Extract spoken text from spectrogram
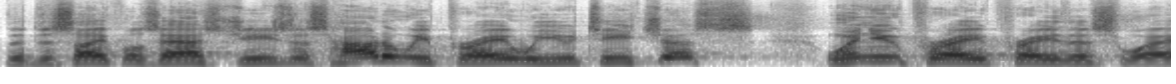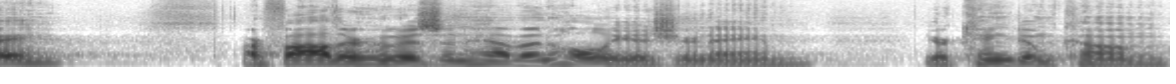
The disciples asked Jesus, How do we pray? Will you teach us? When you pray, pray this way Our Father who is in heaven, holy is your name. Your kingdom come,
